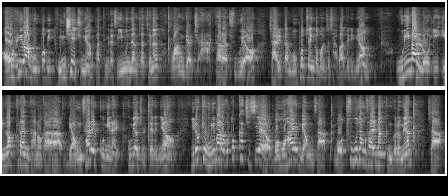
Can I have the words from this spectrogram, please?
어휘와 문법이 동시에 중요한 파트입니다. 그래서 이 문장 자체는 왕별 쫙 달아주고요. 자 일단 문법적인 거 먼저 잡아드리면 우리말로 이 enough란 단어가 명사를 꾸미나, 꾸며줄 때는요. 이렇게 우리말하고 똑같이 쓰여요. 뭐뭐 할 명사, 뭐 to부정사 할 만큼 그러면 자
